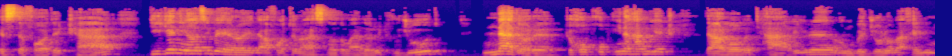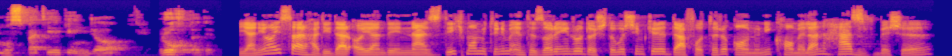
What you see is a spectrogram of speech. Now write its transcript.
استفاده کرد دیگه نیازی به ارائه دفاتر و اسناد و مدارک وجود نداره که خب خب این هم یک در واقع تغییر رو به جلو و خیلی مثبتیه که اینجا رخ داده. یعنی آقای سرحدی در آینده نزدیک ما می‌تونیم انتظار این رو داشته باشیم که دفاتر قانونی کاملا حذف بشه؟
